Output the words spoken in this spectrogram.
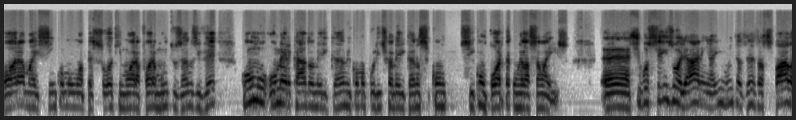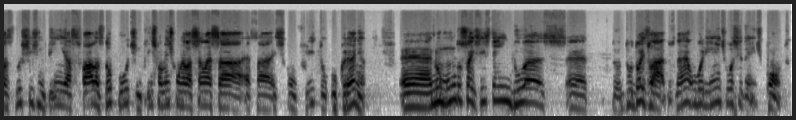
fora, mas sim como uma pessoa que mora fora há muitos anos e vê como o mercado americano e como a política americana se, com, se comporta com relação a isso. É, se vocês olharem aí muitas vezes as falas do Xi Jinping e as falas do Putin, principalmente com relação a essa, essa esse conflito Ucrânia, é, no mundo só existem duas, é, do, dois lados, né? O Oriente e o Ocidente, ponto.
